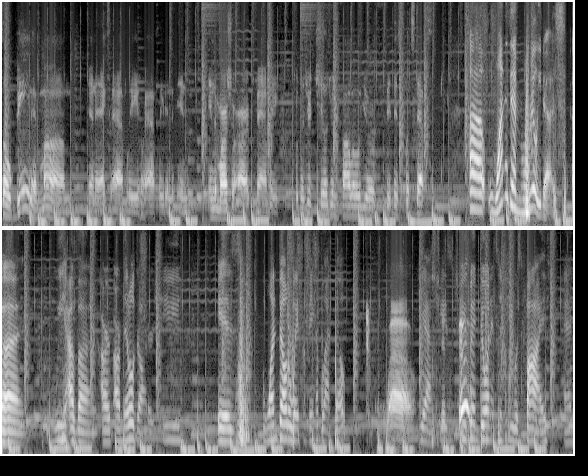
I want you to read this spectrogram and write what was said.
So, being a mom and an ex-athlete or athlete in the, in, in the martial arts family, does your children follow your fitness footsteps? Uh, one of them really does. Uh, we have uh, our our middle daughter. She is one belt away from being a black belt. Wow. Yeah, she's she's been doing it since she was five, and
